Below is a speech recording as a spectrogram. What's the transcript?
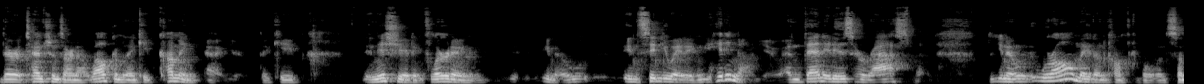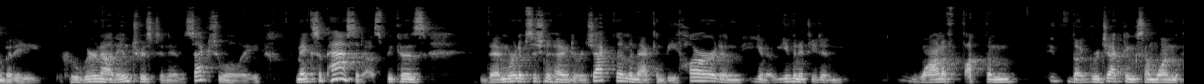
their attentions are not welcome and they keep coming at you. They keep initiating, flirting, you know, insinuating, hitting on you. And then it is harassment you know, we're all made uncomfortable when somebody who we're not interested in sexually makes a pass at us because then we're in a position of having to reject them and that can be hard. And, you know, even if you didn't want to fuck them, like rejecting someone,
